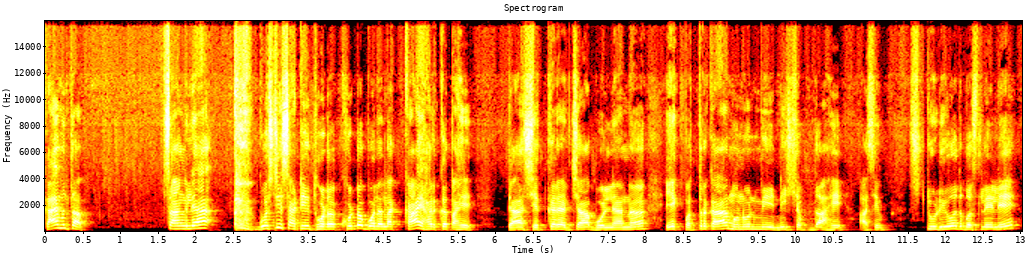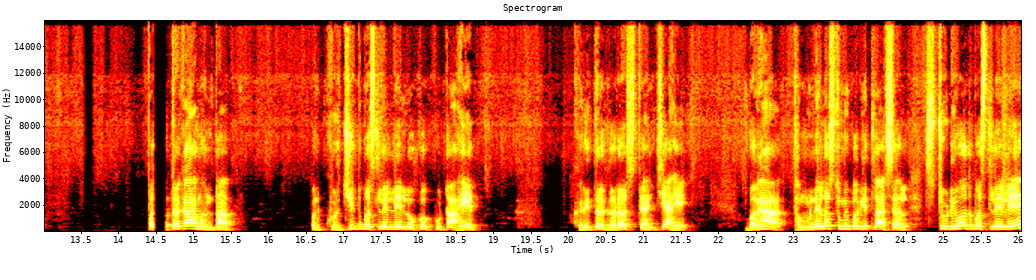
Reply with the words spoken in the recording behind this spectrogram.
काय म्हणतात? चांगल्या गोष्टीसाठी थोडं खोटं बोलायला काय हरकत आहे? त्या शेतकऱ्याच्या बोलण्यानं एक पत्रकार म्हणून मी निशब्द आहे असे स्टुडिओत बसलेले पत्रकार म्हणतात. पण खुर्चीत बसलेले लोक कुठं आहेत? खरी तर गरज त्यांची आहे. बघा थंबनेलच तुम्ही बघितलं असेल. स्टुडिओत बसलेले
